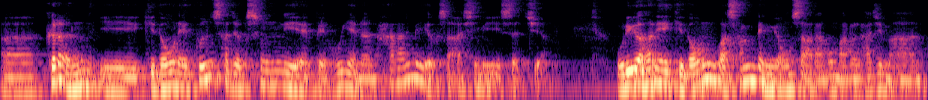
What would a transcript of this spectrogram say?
어, 그런 이 기도원의 군사적 승리의 배후에는 하나님의 역사하심이 있었지요. 우리가 흔히 기도원과 300용사라고 말을 하지만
